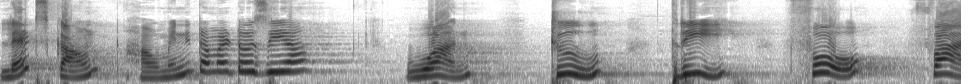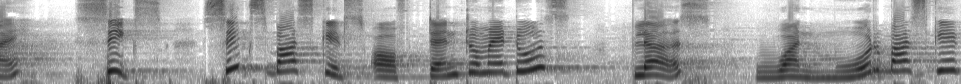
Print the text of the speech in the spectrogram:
Let's count how many tomatoes here. 1, 2, 3, 4, 5, 6. 6 baskets of 10 tomatoes plus 1 more basket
